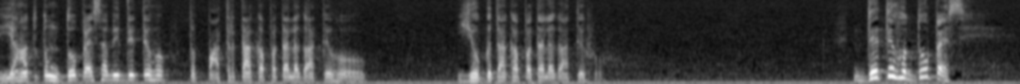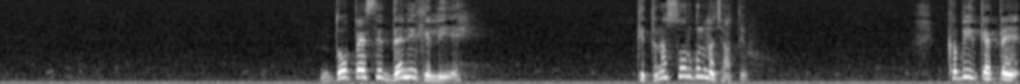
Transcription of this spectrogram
यहाँ तो तुम दो पैसा भी देते हो तो पात्रता का पता लगाते हो, योग्यता का पता लगाते हो। देते हो दो पैसे। दो पैसे देने के लिए कितना शोरगुल मचाते हो? कबीर कहते हैं,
